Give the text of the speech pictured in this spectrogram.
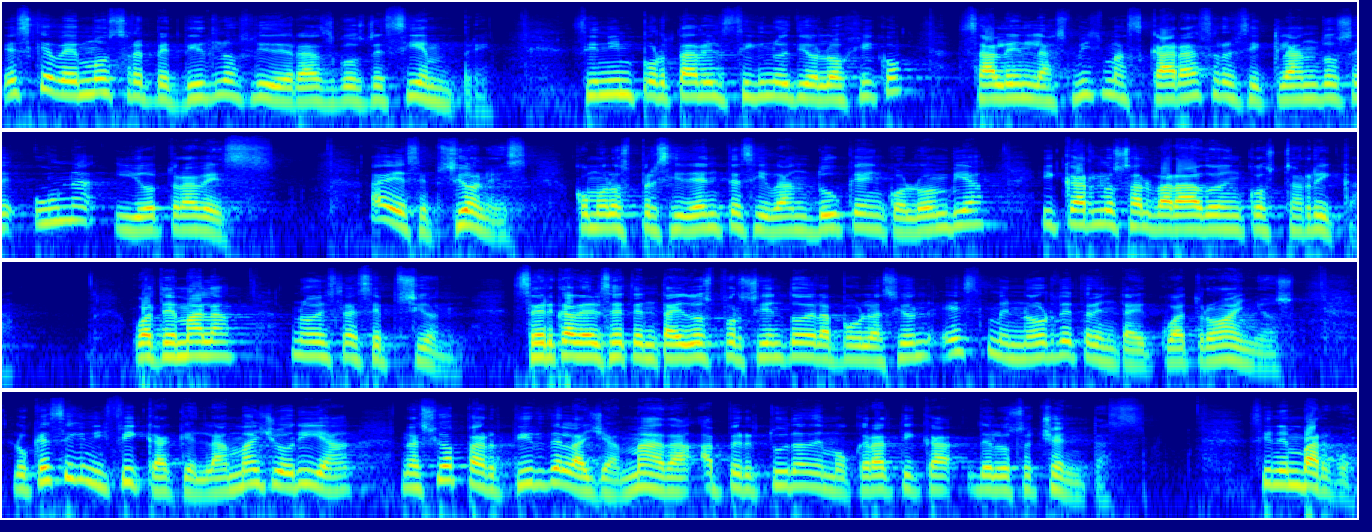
es que vemos repetir los liderazgos de siempre. Sin importar el signo ideológico, salen las mismas caras reciclándose una y otra vez. Hay excepciones, como los presidentes Iván Duque en Colombia y Carlos Alvarado en Costa Rica. Guatemala no es la excepción. Cerca del 72% de la población es menor de 34 años, lo que significa que la mayoría nació a partir de la llamada apertura democrática de los 80. Sin embargo,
